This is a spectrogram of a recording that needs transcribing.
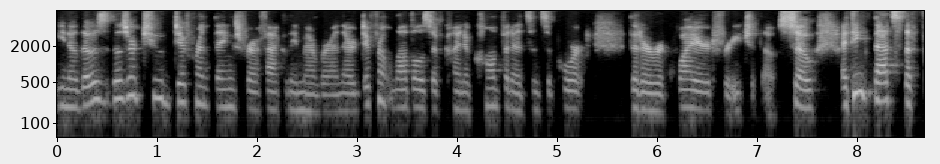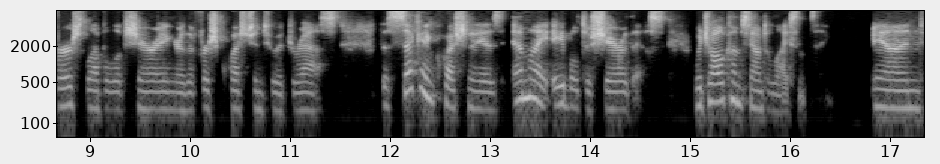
you know those those are two different things for a faculty member and there are different levels of kind of confidence and support that are required for each of those. So i think that's the first level of sharing or the first question to address. The second question is am i able to share this? Which all comes down to licensing. And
